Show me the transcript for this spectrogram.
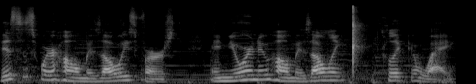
this is where home is always first, and your new home is only click away.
